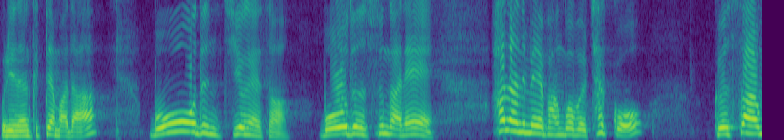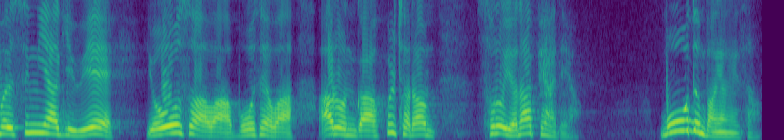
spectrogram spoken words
우리는 그때마다 모든 지형에서 모든 순간에 하나님의 방법을 찾고 그 싸움을 승리하기 위해 여호수아와 모세와 아론과 훌처럼 서로 연합해야 돼요. 모든 방향에서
